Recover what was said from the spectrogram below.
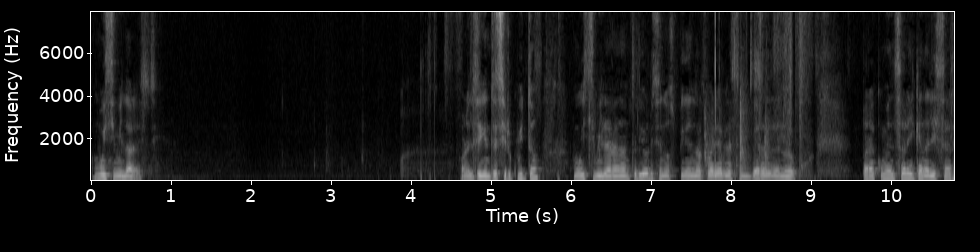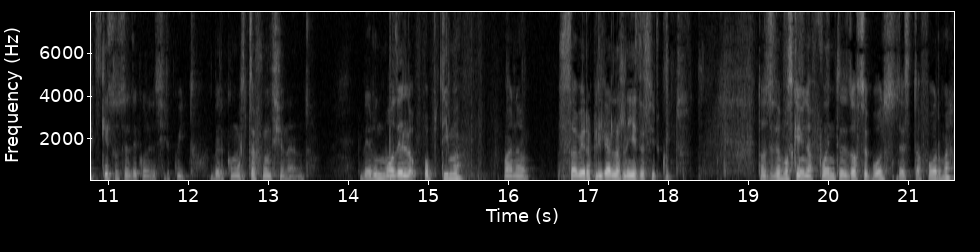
muy similar a este. Ahora el siguiente circuito, muy similar al anterior, y se nos piden las variables en verde de nuevo. Para comenzar hay que analizar qué sucede con el circuito, ver cómo está funcionando, ver un modelo óptimo para saber aplicar las leyes de circuitos. Entonces vemos que hay una fuente de 12 volts de esta forma.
